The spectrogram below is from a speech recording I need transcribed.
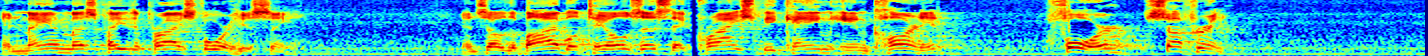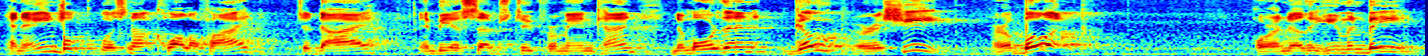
And man must pay the price for his sin. And so the Bible tells us that Christ became incarnate for suffering. An angel was not qualified to die and be a substitute for mankind, no more than a goat or a sheep or a bullock or another human being.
